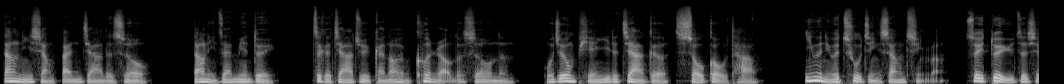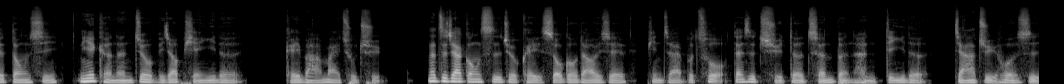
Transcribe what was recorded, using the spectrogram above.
当你想搬家的时候，当你在面对这个家具感到很困扰的时候呢，我就用便宜的价格收购它，因为你会触景伤情嘛，所以对于这些东西，你也可能就比较便宜的可以把它卖出去，那这家公司就可以收购到一些品质还不错，但是取得成本很低的家具或者是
